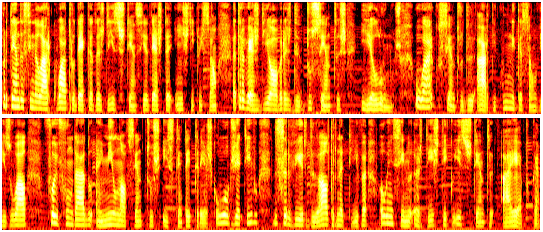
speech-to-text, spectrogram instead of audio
pretende assinalar quatro décadas de existência desta instituição através de obras de docentes e alunos. O Arco, Centro de Arte e Comunicação Visual, foi fundado em 1973 com o objetivo de servir de alternativa ao ensino artístico existente à época.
